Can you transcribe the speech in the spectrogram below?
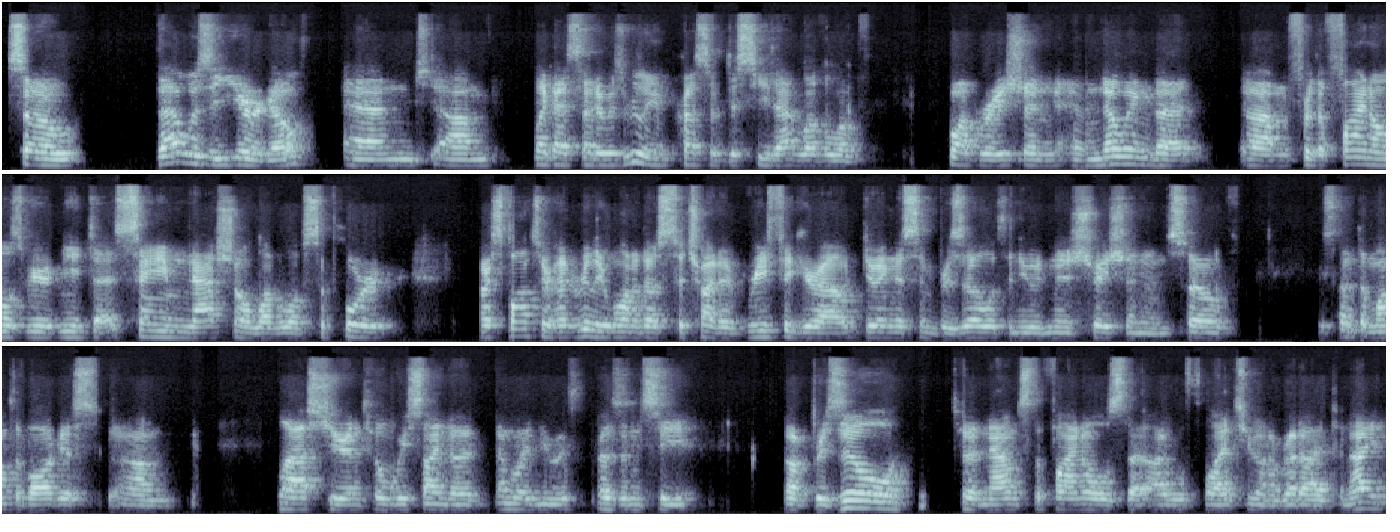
So that was a year ago. And um, like I said, it was really impressive to see that level of cooperation and knowing that um, for the finals, we would need that same national level of support. Our sponsor had really wanted us to try to refigure out doing this in Brazil with the new administration. And so we spent the month of August um, last year until we signed a MOU with the presidency of Brazil to announce the finals that I will fly to on a red eye tonight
